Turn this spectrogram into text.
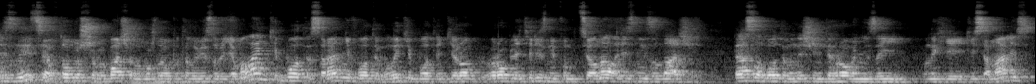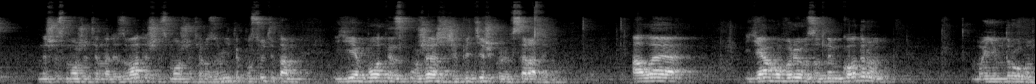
різниця? В тому, що ви бачили, можливо, по телевізору є маленькі боти, середні боти, великі боти, які роблять різний функціонал, різні задачі. Тесла боти вони ще інтегровані за І. У них є якийсь аналіз, вони щось можуть аналізувати, щось можуть розуміти. По суті, там є боти з уже з GPT-шкою всередині. Але я говорив з одним кодером, моїм другом,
